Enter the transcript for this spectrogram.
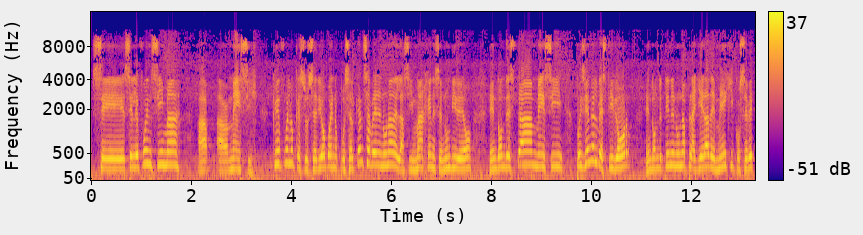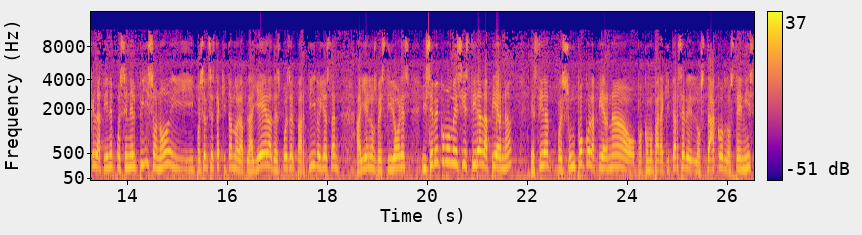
se, se le fue encima a, a Messi. ¿Qué fue lo que sucedió? Bueno, pues se alcanza a ver en una de las imágenes, en un video, en donde está Messi, pues ya en el vestidor, en donde tienen una playera de México, se ve que la tiene pues en el piso, ¿no? Y pues él se está quitando la playera después del partido, ya están ahí en los vestidores y se ve como Messi estira la pierna, estira pues un poco la pierna o como para quitarse los tacos, los tenis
